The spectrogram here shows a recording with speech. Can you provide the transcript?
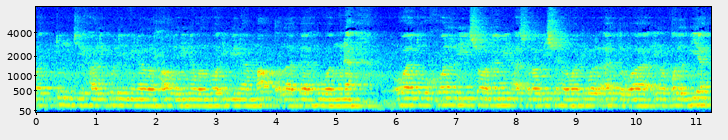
وتنجح لكل من الحاضرين والغائبين ما طلبه ومنى وتخلصنا من أسرار الشهوات والأدواء القلبية.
